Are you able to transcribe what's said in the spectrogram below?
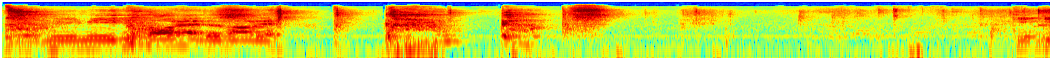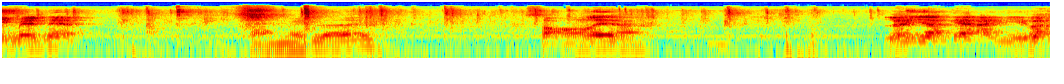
เดี๋ยวมีมีที่โต๊ะเนี่ยเดินมาเลยกินกี่เม็ดเนี่ยสองเม็ดเลยสองเลยเหรอะแล้วยาแก้ไอมีปะ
